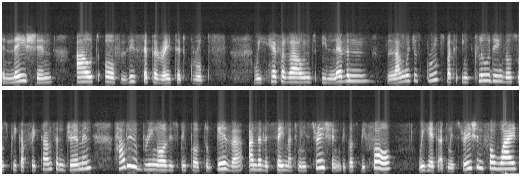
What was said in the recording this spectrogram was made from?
a nation out of these separated groups. We have around 11 languages groups, but including those who speak Afrikaans and German. How do you bring all these people together under the same administration? Because before, we had administration for whites,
